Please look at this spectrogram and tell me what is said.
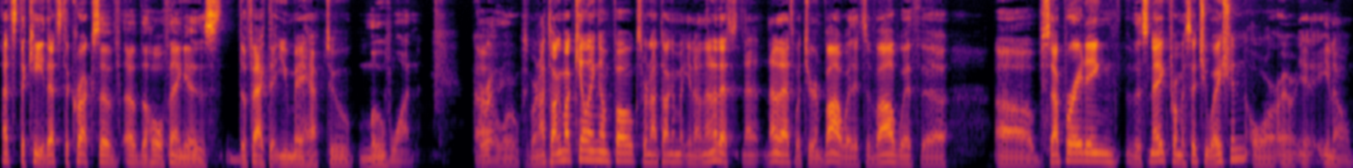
that's the key. That's the crux of of the whole thing is the fact that you may have to move one. Uh, we're, we're not talking about killing them, folks. We're not talking about you know none of that's none, none of that's what you're involved with. It's involved with uh, uh, separating the snake from a situation, or, or you know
